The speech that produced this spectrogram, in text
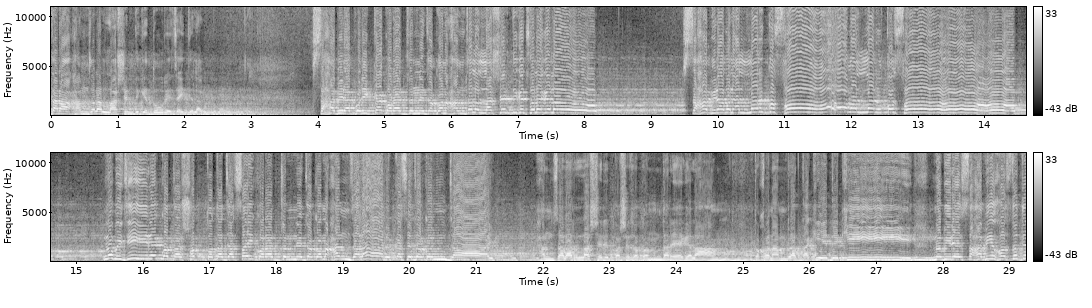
তারা হানজালার লাশের দিকে দৌড়ে যাইতে লাগল। সাহাবিরা পরীক্ষা করার জন্য যখন হানজালার লাশের দিকে চলে গেল, সাহাবিরা বলে, আল্লাহর কসম আল্লাহর কসম। নবীজির কথা সত্যতা যাচাই করার জন্য যখন হানজালার কাছে যখন যায় হানজালার লাশের পাশে যখন দাঁড়িয়ে গেলাম, তখন আমরা তাকিয়ে দেখি নবীরে সাহাবি হজরতে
